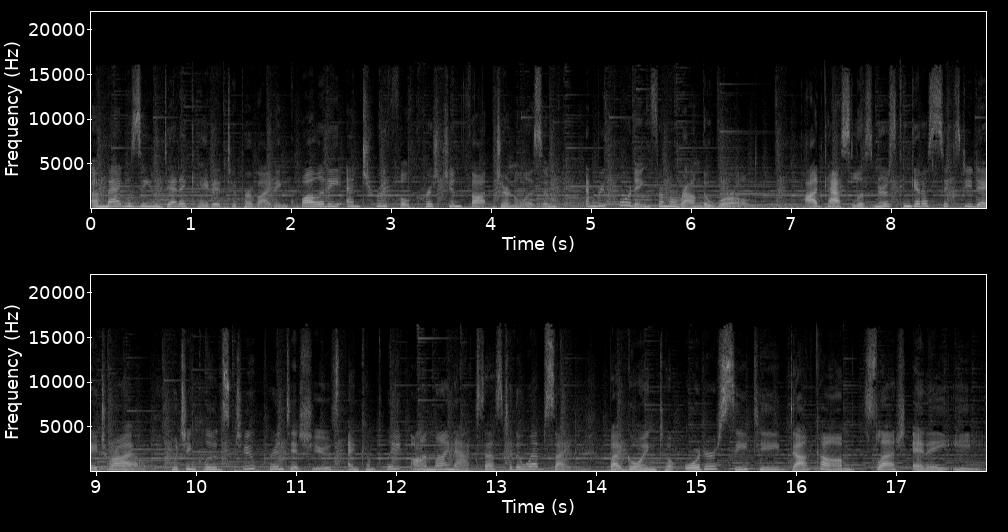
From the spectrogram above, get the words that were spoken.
a magazine dedicated to providing quality and truthful Christian thought journalism and reporting from around the world. Podcast listeners can get a 60-day trial, which includes two print issues and complete online access to the website by going to orderct.com/nae.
